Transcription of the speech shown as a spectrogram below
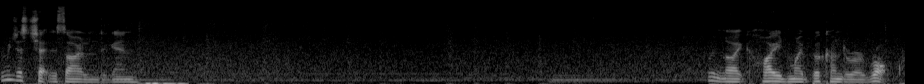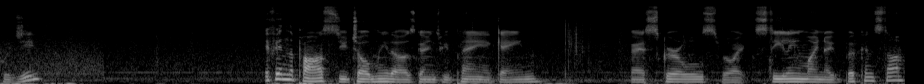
Let me just check this island again. Wouldn't like hide my book under a rock, would you? If in the past you told me that I was going to be playing a game where squirrels were like stealing my notebook and stuff,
